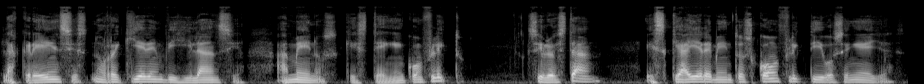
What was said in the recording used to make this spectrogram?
Las creencias no requieren vigilancia a menos que estén en conflicto. Si lo están, es que hay elementos conflictivos en ellas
